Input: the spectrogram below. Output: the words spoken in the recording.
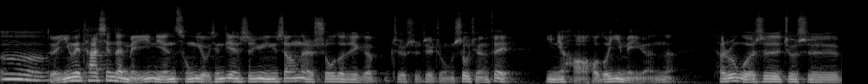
嗯，对，因为他现在每一年从有线电视运营商那儿收的这个就是这种授权费，一年好好多亿美元呢。它如果是就是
